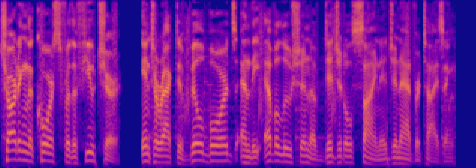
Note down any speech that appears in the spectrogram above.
Charting the Course for the Future, Interactive Billboards and the Evolution of Digital Signage and Advertising.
